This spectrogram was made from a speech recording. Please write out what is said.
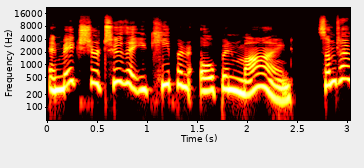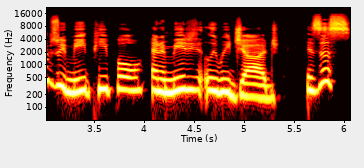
And make sure too that you keep an open mind. Sometimes we meet people and immediately we judge is this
